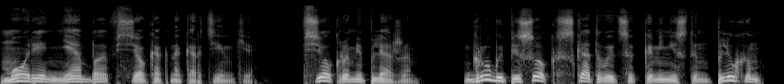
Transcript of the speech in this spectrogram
Море, небо, все как на картинке. Все, кроме пляжа. Грубый песок скатывается к каменистым плюхам,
